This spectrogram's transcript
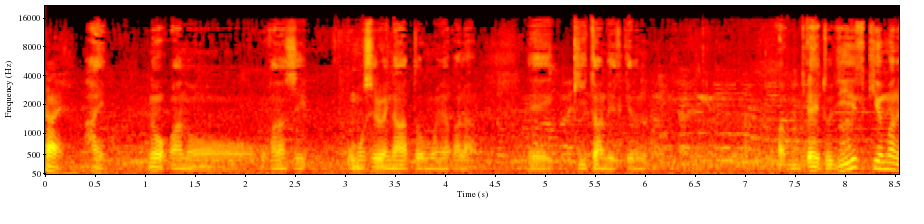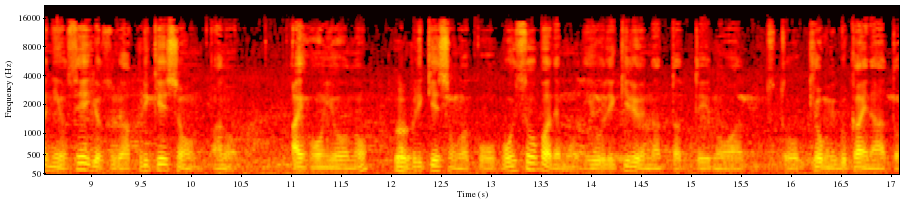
はい、はい、の、あのお話面白いなと思いながら、えー、聞いたんですけども、えーと、DS902 を制御するアプリケーションあの iPhone 用のアプリケーションがこうボイスオーバーでも利用できるようになったっていうのはちょっと興味深いなと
